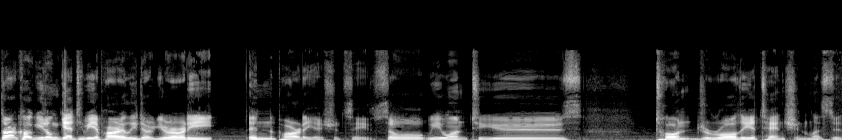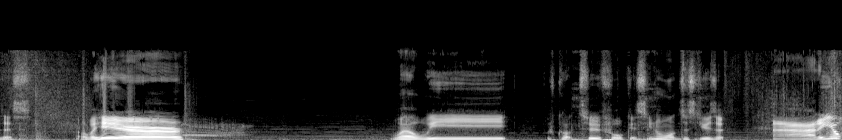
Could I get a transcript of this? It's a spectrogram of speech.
Darkhawk, you don't get to be a party leader. You're already in the party, I should say. So we want to use taunt, draw the attention. Let's do this. Over here. Well, we we've got two focus. You know what? Just use it. Out you.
